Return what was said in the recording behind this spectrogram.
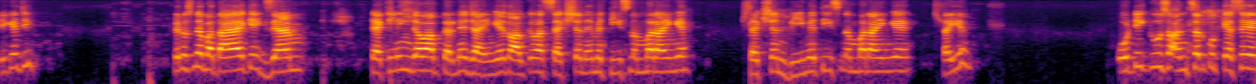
ठीक है जी? फिर उसने बताया कि एग्ज़ाम टैकलिंग जब आप करने जाएँगे तो आपके पास सेक्शन ए में तीस नंबर आएँगे सेक्शन बी में तीस नंबर आएँगे, सही है? ओटीक्यूज आंसर को कैसे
